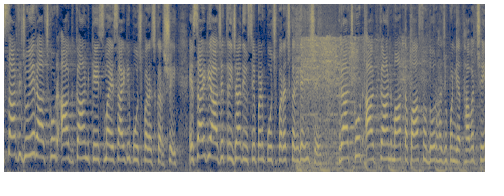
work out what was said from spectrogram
વિસ્તારથી જોઈએ, રાજકોટ આગકાંડ કેસમાં એસઆઈટી પૂછપરછ કરશે. એસઆઈટી આજે ત્રીજા દિવસે પણ પૂછપરછ કરી રહી છે. રાજકોટ આગકાંડમાં તપાસનો દોર હજુ પણ યથાવત છે.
